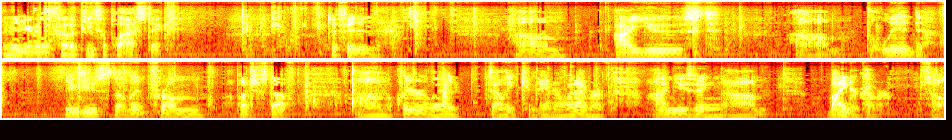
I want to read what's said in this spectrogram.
And then you're going to cut a piece of plastic to fit in there. Um, I used um, the lid. You could use the lid from a bunch of stuff, um, a clear lid, deli container, whatever. I'm using um, binder cover. So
